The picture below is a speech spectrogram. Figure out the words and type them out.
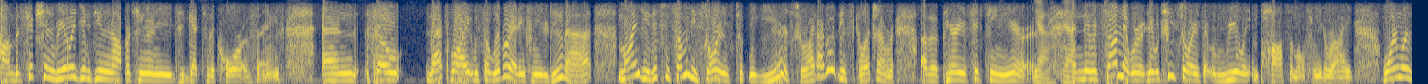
Um, but fiction really gives you an opportunity to get to the core of things. And so that's why it was so liberating for me to do that. Mind you, this was some of these stories took me years to write. I wrote this collection over of a period of 15 years. Yeah, yeah. And there were some that were there were two stories that were really impossible for me to write. One was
